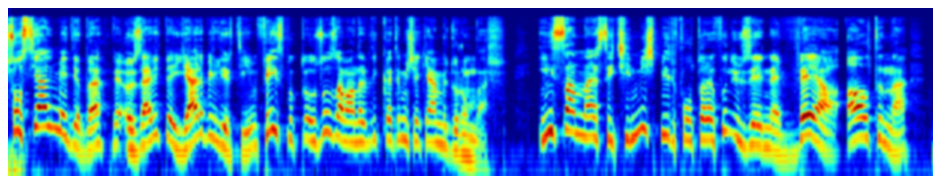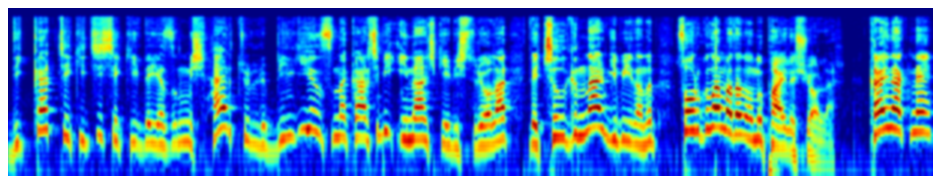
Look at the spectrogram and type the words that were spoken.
Sosyal medyada ve özellikle yer belirteyim Facebook'ta uzun zamandır dikkatimi çeken bir durum var. İnsanlar seçilmiş bir fotoğrafın üzerine veya altına dikkat çekici şekilde yazılmış her türlü bilgi yazısına karşı bir inanç geliştiriyorlar ve çılgınlar gibi inanıp sorgulamadan onu paylaşıyorlar. Kaynak ne?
